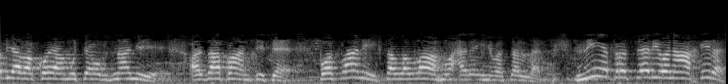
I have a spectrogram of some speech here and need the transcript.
objava koja mu se obznanjuje. A zapamtite, poslanik sallallahu alaihi wa sallam nije preselio na ahiret,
